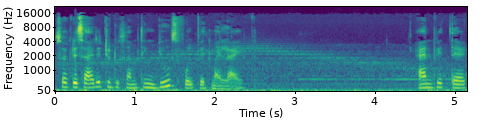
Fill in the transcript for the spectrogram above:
So I've decided to do something useful with my life. And with that,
